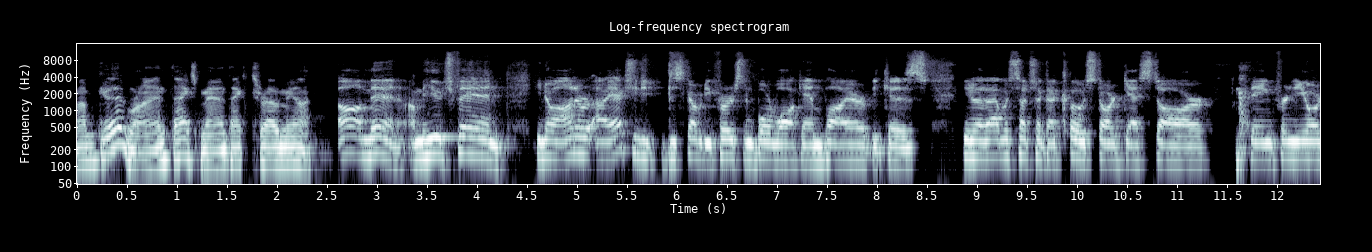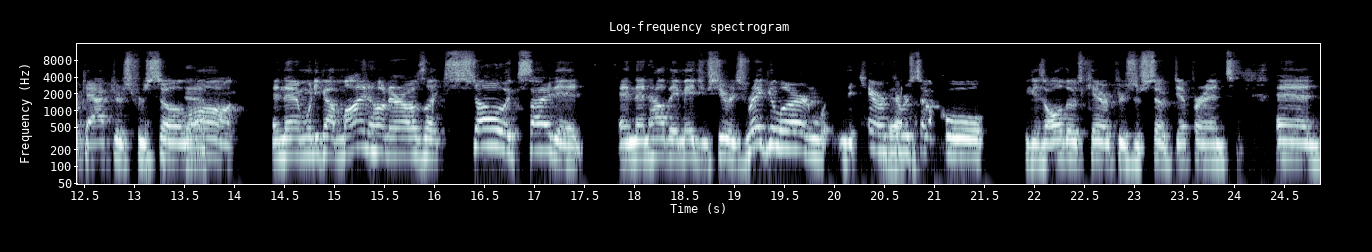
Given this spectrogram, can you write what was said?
I'm good, Ryan. Thanks, man. Thanks for having me on. Oh man, I'm a huge fan. You know, I actually discovered you first in Boardwalk Empire because you know that was such like a co-star guest star thing for New York actors for so yeah. long. And then when you got Mindhunter, I was like so excited. And then how they made you series regular and the character yeah. was so cool because all those characters are so different. And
